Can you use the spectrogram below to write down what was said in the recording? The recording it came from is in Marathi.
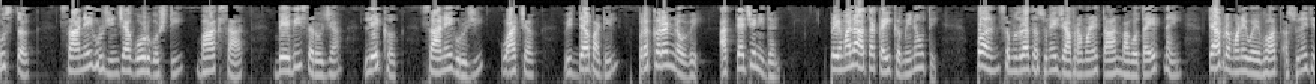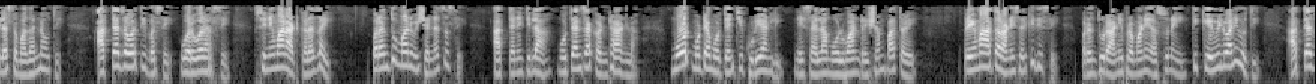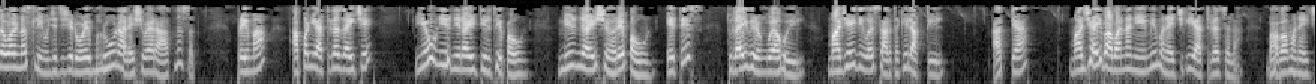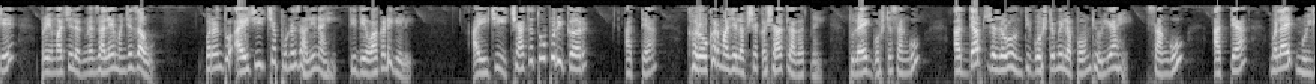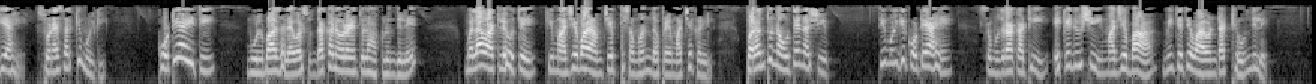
पुस्तक साने गुरुजींच्या गोड गोष्टी भाग सात बेबी सरोजा लेखक साने गुरुजी वाचक विद्या पाटील प्रकरण नववे आत्याचे निधन. प्रेमाला आता काही कमी नव्हते पण समुद्रात असूनही ज्याप्रमाणे ताण भागवता येत नाही त्याप्रमाणे वैभवात असूनही तिला समाधान नव्हते. आत्याजवळ ती बसे वरवर असे सिनेमा नाटकाला जाई परंतु मन विषण्णच असे. आत्याने तिला मोत्यांचा कंठा आणला. मोठमोठ्या मोत्यांची कुडी आणली नेसायला मोलवान रेशम पातळे प्रेमा आता राणीसारखी दिसे परंतु राणीप्रमाणे असूनही ती केविलवाणी होती. आत्याजवळ नसली म्हणजे तिचे डोळे भरून आल्याशिवाय राहत नसत. प्रेमा आपण यात्रेला जायचे? येऊ निरनिराळी तीर्थे पाहून. निरनिराळी शहरे पाहून. येतेस? तुलाही विरंगुळा होईल. माझेही दिवस सार्थकी लागतील. आत्या माझी आई बाबांना नेहमी म्हणायची की यात्रेला चला. बाबा म्हणायचे प्रेमाचे लग्न झाले म्हणजे जाऊ. परंतु आईची इच्छा पूर्ण झाली नाही. ती देवाकडे गेली. आईची इच्छा तर तू पुरी कर. आत्या खरोखर माझे लक्ष कशात लागत नाही? तुला एक गोष्ट सांगू? अद्याप तुझ्याजवळून ती गोष्ट मी लपवून ठेवली आहे. सांगू? आत्या मला एक मुलगी आहे सोन्यासारखी मुलगी. कोठे आहे ती? मुलबा झाल्यावर सुद्धा का नवऱ्याने तुला हाकलून दिले? मला वाटले होते की माझे बाळ आमचे संबंध प्रेमाचे करील परंतु नव्हते नशीब. ती मुलगी कोठे आहे? समुद्राकाठी एके दिवशी माझे बाळ मी तेथे वाळवंटात ठेवून दिले.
